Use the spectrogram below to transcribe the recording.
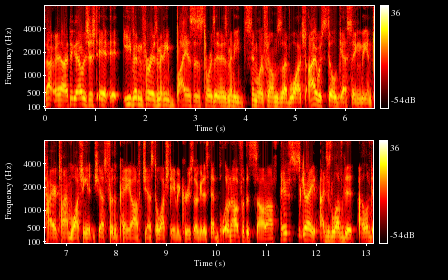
that, I think that was just it. it. Even for as many biases towards it and as many similar films as I've watched, I was still guessing the entire time watching it just for the payoff, just to watch David Caruso get his head blown off with a sawed off. It was great. I just loved it. I loved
